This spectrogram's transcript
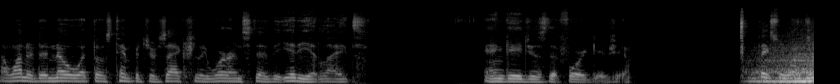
I wanted to know what those temperatures actually were instead of the idiot lights and gauges that Ford gives you. Thanks for watching.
